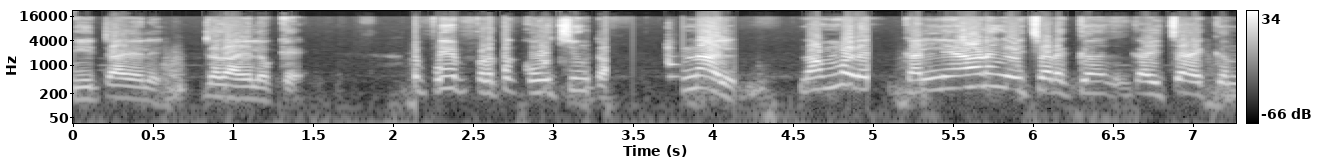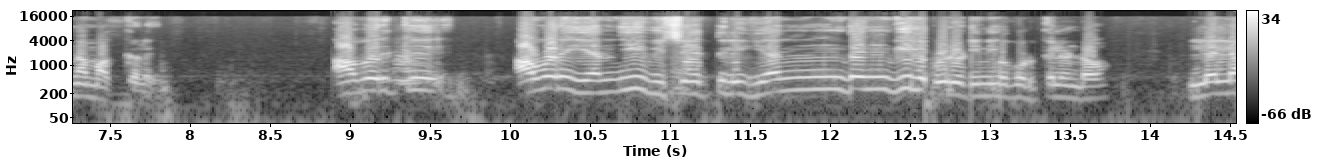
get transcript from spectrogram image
നീറ്റ് ആയാലും ഒക്കെ കോച്ചിങ് എന്നാൽ നമ്മൾ കല്യാണം കഴിച്ചടക്ക കഴിച്ചയക്കുന്ന മക്കൾ അവർക്ക് അവർ ഈ വിഷയത്തിൽ എന്തെങ്കിലും ഒരു ട്രെയിനിങ് കൊടുക്കലുണ്ടോ? ഇല്ലല്ല.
